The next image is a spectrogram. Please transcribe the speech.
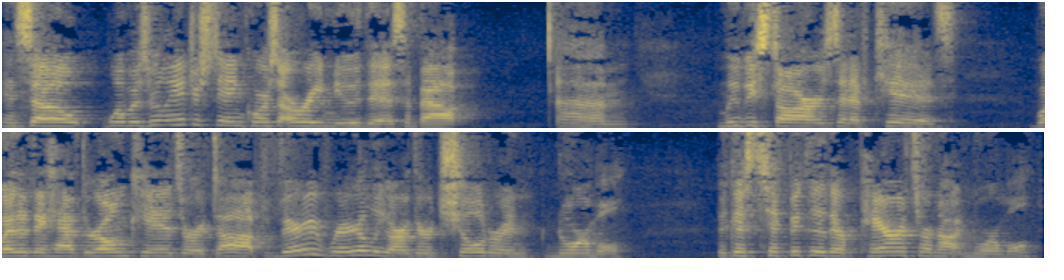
And so, what was really interesting, of course, I already knew this about um, movie stars that have kids whether they have their own kids or adopt, very rarely are their children normal because typically their parents are not normal.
